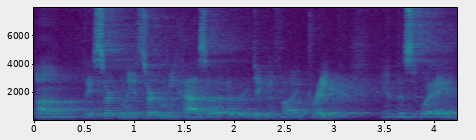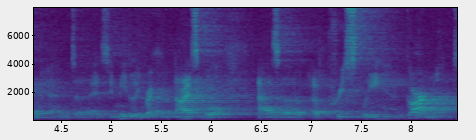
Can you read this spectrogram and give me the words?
Um, they certainly, it certainly has a, a, very dignified drape in this way and, and uh, is immediately recognizable as a, a priestly garment.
